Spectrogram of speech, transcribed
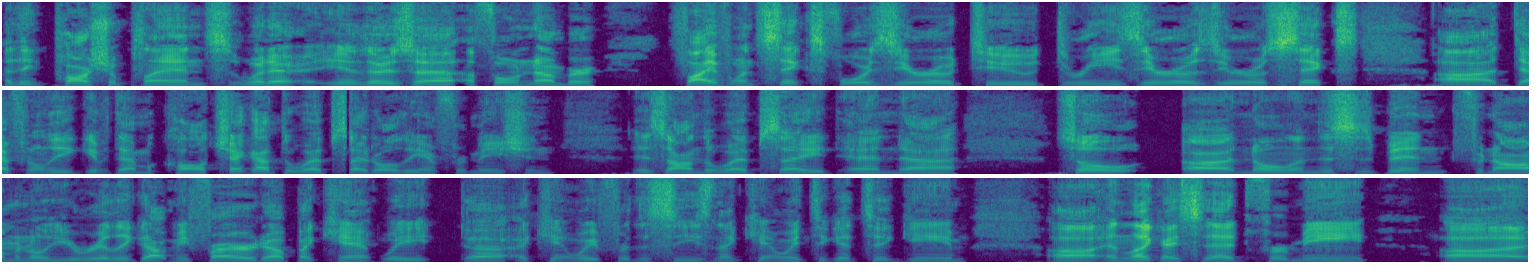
I think partial plans, whatever, you know, there's a, a phone number, 516-402-3006. Uh, definitely give them a call. Check out the website. All the information is on the website. And uh, so uh, Nolan, this has been phenomenal. You really got me fired up. I can't wait. Uh, I can't wait for the season. I can't wait to get to a game. Uh, and like I said, for me, uh,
